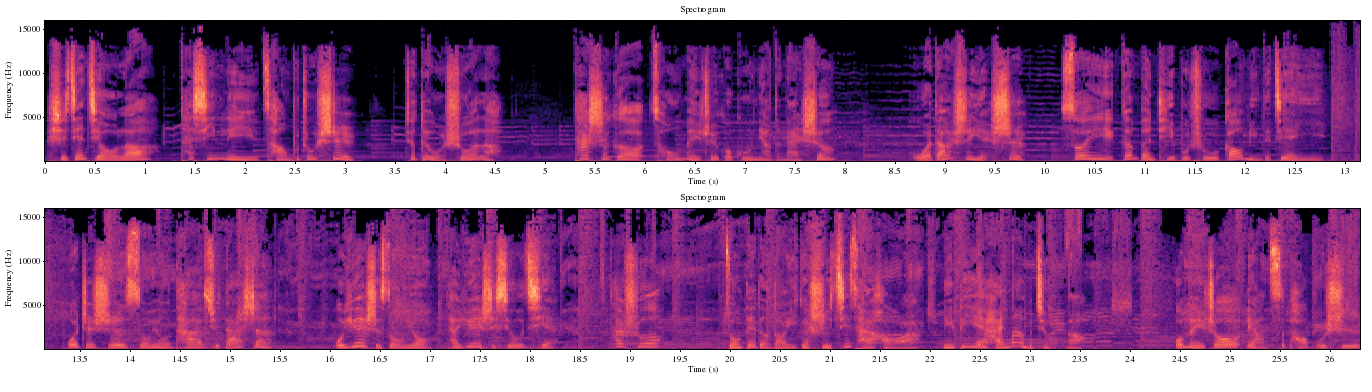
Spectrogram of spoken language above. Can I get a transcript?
时间久了，他心里藏不住事，就对我说了：“他是个从没追过姑娘的男生。”我当时也是，所以根本提不出高明的建议。我只是怂恿他去搭讪。我越是怂恿，他越是羞怯。他说。总得等到一个时机才好啊！离毕业还那么久呢。我每周两次跑步时，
